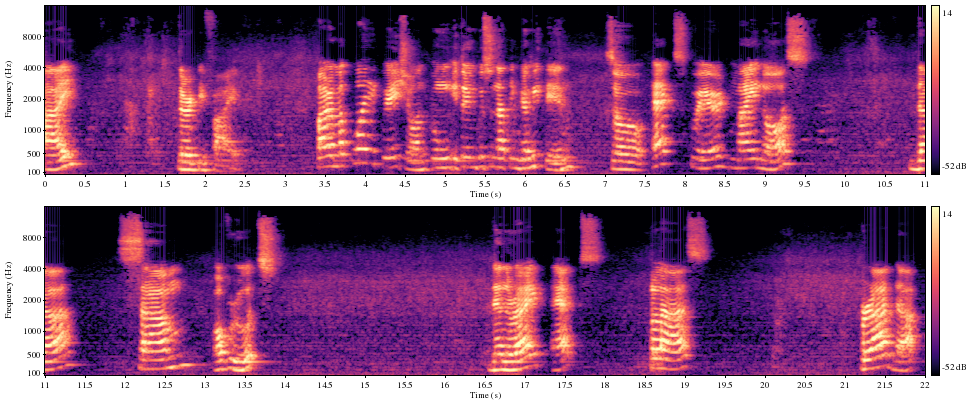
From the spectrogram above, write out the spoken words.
ay 35. Para makuha yung equation, kung ito yung gusto natin gamitin, so x squared minus the sum of roots, then write x plus product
